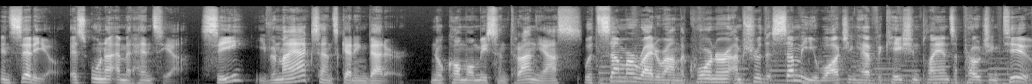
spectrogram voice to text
En serio, es una emergencia. See? Even my accent's getting better no como mis entrañas. With summer right around the corner, I'm sure that some of you watching have vacation plans approaching too,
